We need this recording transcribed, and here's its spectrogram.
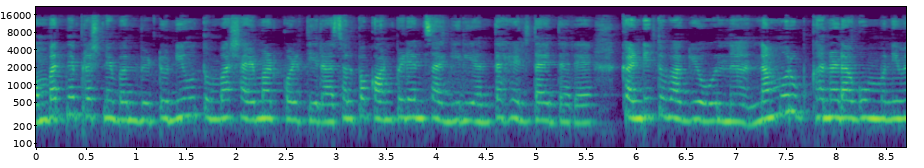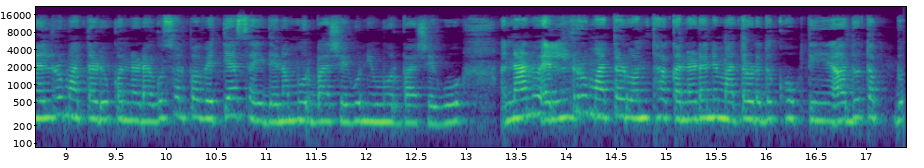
ಒಂಬತ್ತನೇ ಪ್ರಶ್ನೆ ಬಂದ್ಬಿಟ್ಟು, ನೀವು ತುಂಬಾ ಶೈ ಮಾಡ್ಕೊಳ್ತೀರಾ, ಸ್ವಲ್ಪ ಕಾನ್ಫಿಡೆನ್ಸ್ ಆಗಿರಿ ಅಂತ ಹೇಳ್ತಾ ಇದ್ದಾರೆ. ಖಂಡಿತವಾಗಿಯೂ ನಮ್ಮೂರು ಕನ್ನಡಗೂ ನೀವೆಲ್ಲರೂ ಮಾತಾಡೋ ಕನ್ನಡಗೂ ಸ್ವಲ್ಪ ವ್ಯತ್ಯಾಸ ಇದೆ ನಮ್ಮೂರ ಭಾಷೆಗೂ, ನಿಮ್ಮೂರ ಭಾಷೆಗೂ. ನಾನು ಎಲ್ಲರೂ ಮಾತಾಡುವಂತಹ ಕನ್ನಡನೇ ಮಾತಾಡೋದಕ್ಕೆ ಹೋಗ್ತೀನಿ. ಅದು ತಪ್ಪು.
